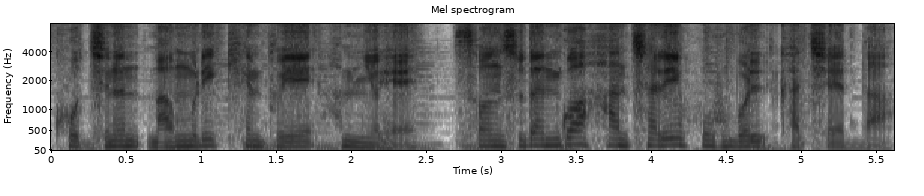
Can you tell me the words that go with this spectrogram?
코치는 마무리 캠프에 합류해 선수단과 한 차례 호흡을 같이 했다.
